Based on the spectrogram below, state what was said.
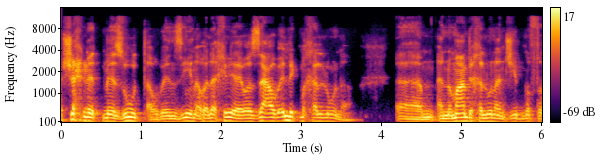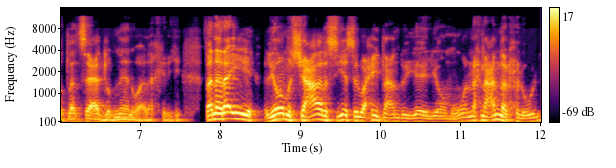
شحنة مازوت أو بنزين أو إلى آخره يوزعها وبقول لك ما خلونا. إنه ما عم بيخلونا نجيب نفط لتساعد لبنان وإلى آخره، فأنا رأيي اليوم الشعار السياسي الوحيد اللي عنده إياه اليوم هو إنه إحنا عندنا الحلول.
